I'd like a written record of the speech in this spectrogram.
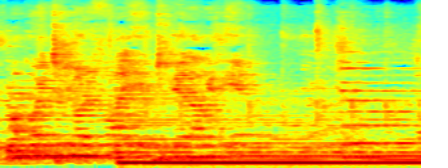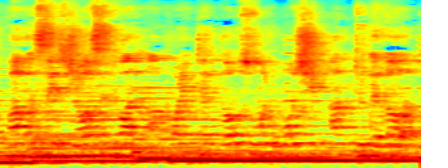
We are going to glorify Him together with Him. The Bible says Jehoshaphat appointed those who would worship unto the Lord.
